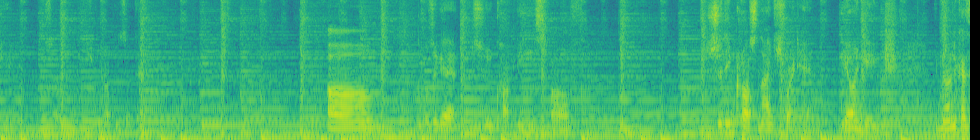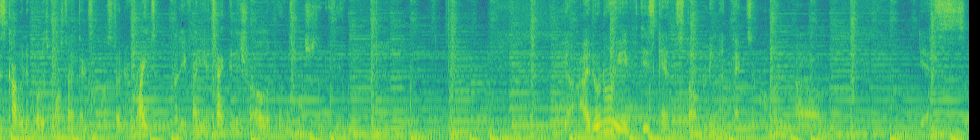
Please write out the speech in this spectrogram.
Okay, so copies of that. Um, also get two copies of Shooting Cross Knives Right Hand. May only cast this card when the opponent's monster attacks monster on your right, nullify the attack, and destroy all opponent's monsters on the field. Yeah, I don't know if this can stop link attacks or not. Um, yes, so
